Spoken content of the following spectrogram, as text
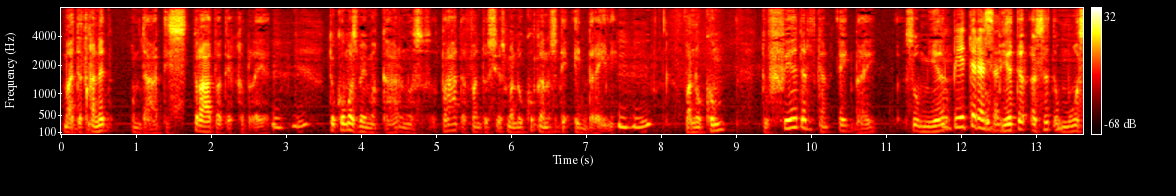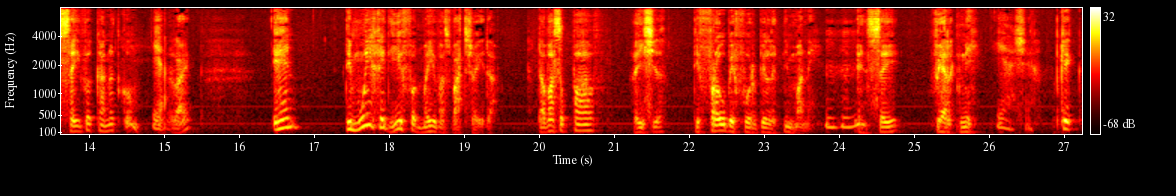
Maar dit gaan net om daardie straat wat ek gebly het. Mm. -hmm. Toe kom ons by mekaar en ons praat van toe sê ons maar nou kom kan ons dit uitbrei nie. Mm. -hmm. Want nou kom toe verder dit kan uitbrei, so meer Hoe beter is hoe dit. beter is dit om more syfer kan dit kom. Ja. Right? En die mooiheid hier vir my was wat Shaida. Daar was 'n paar huise, die vrou byvoorbeeld het nie man nie mm -hmm. en sy werk nie. Ja, Sheikh. Kyk,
